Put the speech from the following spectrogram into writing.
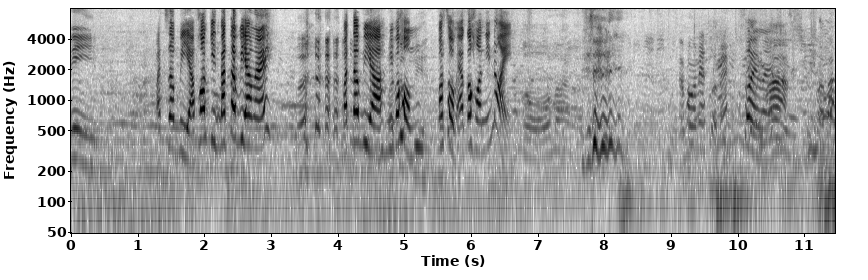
นี่ บัตเตอร์เบียร์พ่อกินบัตเตอร์เบียร์ไหมบัตเตอร์เบียร์มีผสมผสมแอลกอฮอล์นิดหน่อย โอ้มากแล้วพ่อกับแม่สวยไหมสวยไหม มาก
